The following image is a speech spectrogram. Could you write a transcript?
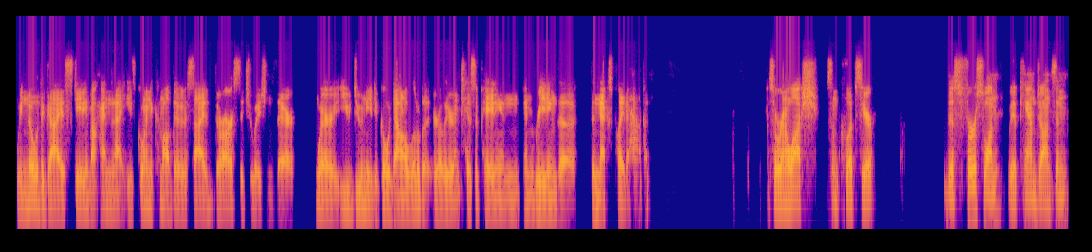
We know the guy is skating behind the net. He's going to come out the other side. There are situations there where you do need to go down a little bit earlier, anticipating and, and reading the, the next play to happen. So we're going to watch some clips here. This first one, we have Cam Johnson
